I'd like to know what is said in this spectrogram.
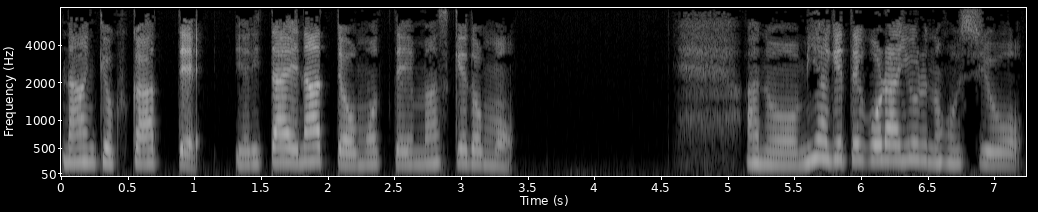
何曲かあってやりたいなって思っていますけども。あの、見上げてごらん夜の星を。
